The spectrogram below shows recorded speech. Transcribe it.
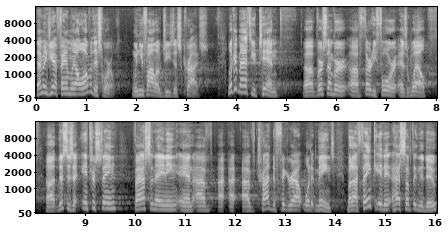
That means you have family all over this world when you follow Jesus Christ. Look at Matthew 10, uh, verse number uh, 34 as well. Uh, this is an interesting fascinating, and I've, I, have tried to figure out what it means, but I think it, it has something to do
